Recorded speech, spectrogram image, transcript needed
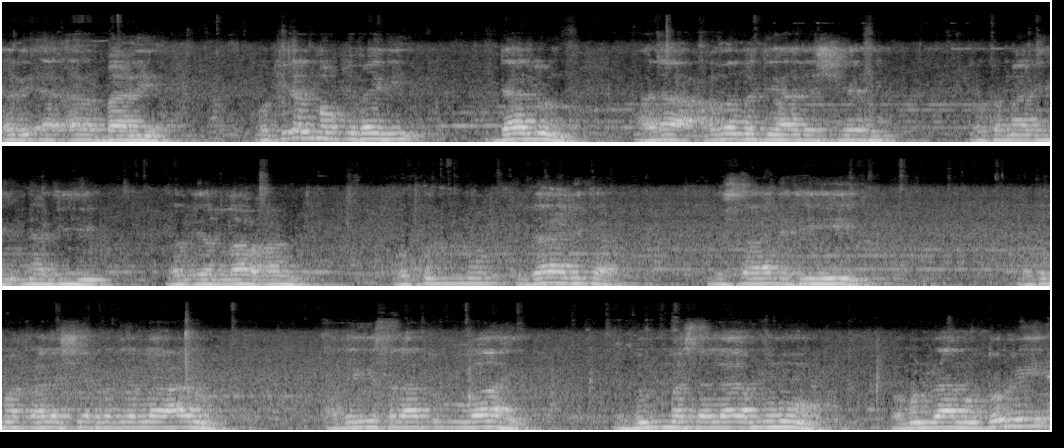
الر- الربانية. وكلا الموقفين دال على عظمة هذا الشيخ وكمال نهجه رضي الله عنه. وكل ذلك لصالحه وكما قال الشيخ رضي الله عنه عليه صلاة الله ثم سلامه ومن رام ضري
